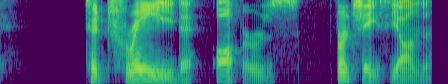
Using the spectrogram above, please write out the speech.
to trade offers for Chase Young.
